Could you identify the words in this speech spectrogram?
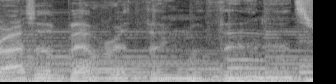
dries up everything within its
